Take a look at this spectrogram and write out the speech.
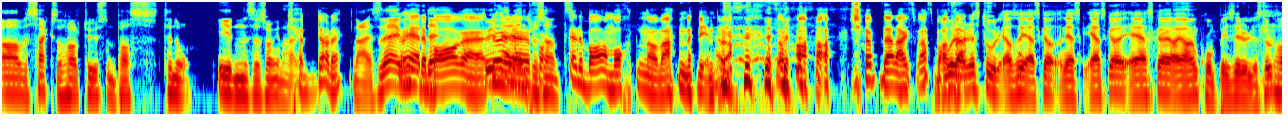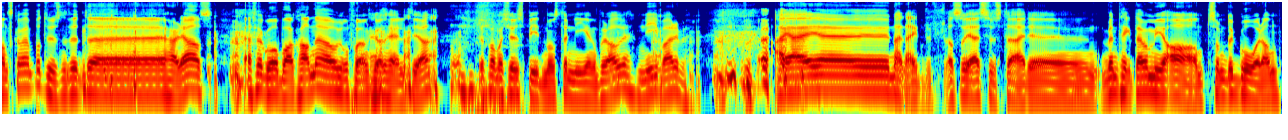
av 6500 pass til nå. I denne sesongen her. Kødder du? Nei, så det er, Da er det bare Da under er det, 1%. er det bare Morten og vennene dine da som har kjøpt den Hvor er det store Altså, jeg skal, jeg skal, jeg skal, jeg skal Jeg har en kompis i rullestol. Han skal være med på Tusenfryd til helga. Altså. Jeg skal gå bak han jeg, og gå foran køen hele tida. Du får meg kjøre speedmonster ni ganger på rad. Ni varv. Nei, jeg eh, Nei, nei, altså, jeg syns det er eh, Men tenk deg hvor mye annet som det går an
